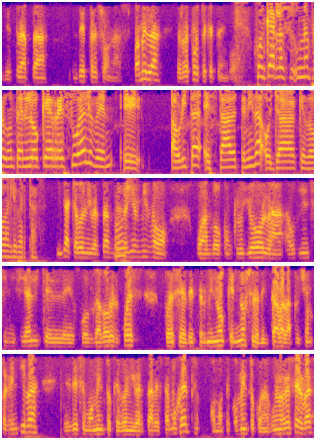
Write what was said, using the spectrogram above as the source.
de Trata de Personas. Pamela, el reporte que tengo. Juan Carlos, una pregunta. En lo que resuelven, eh, ¿Ahorita está detenida o ya quedó en libertad? Ya quedó en libertad. Desde ayer mismo, cuando concluyó la audiencia inicial y que el eh, juzgador, el juez, pues se determinó que no se le dictaba la prisión preventiva, desde ese momento quedó en libertad esta mujer, como te comento, con algunas reservas,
